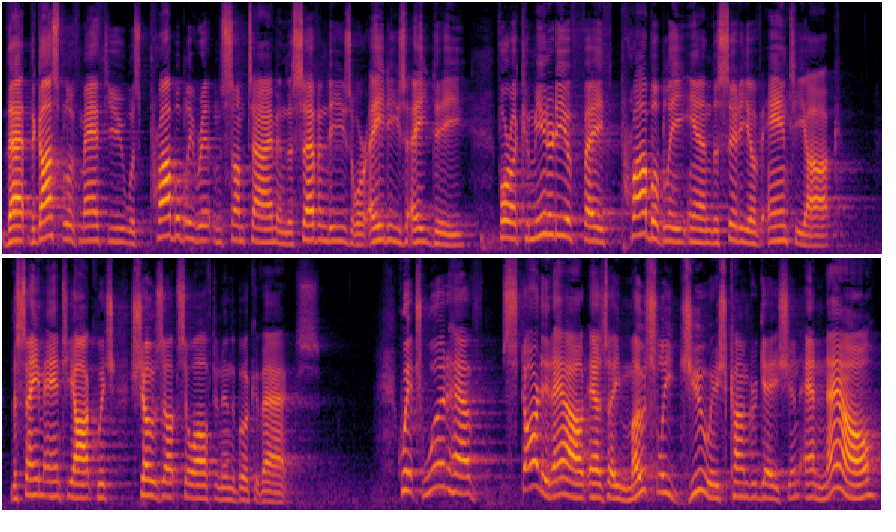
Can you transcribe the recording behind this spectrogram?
that the Gospel of Matthew was probably written sometime in the 70s or 80s AD for a community of faith, probably in the city of Antioch, the same Antioch which shows up so often in the book of Acts which would have started out as a mostly Jewish congregation and now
